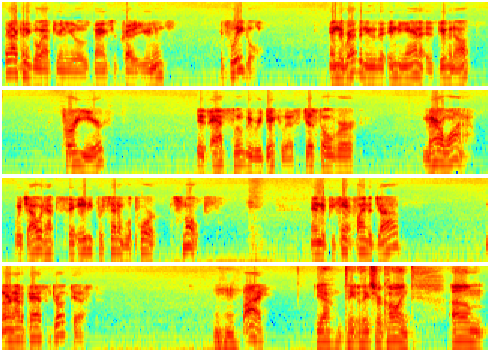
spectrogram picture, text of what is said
they're not going to go after any of those banks or credit unions. It's legal. And the revenue that Indiana is giving up per year is absolutely ridiculous just over marijuana, which I would have to say 80% of LaPorte smokes. And if you can't find a job, learn how to pass a drug test. Mhm. Bye. Yeah, th- thanks for calling. Um,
